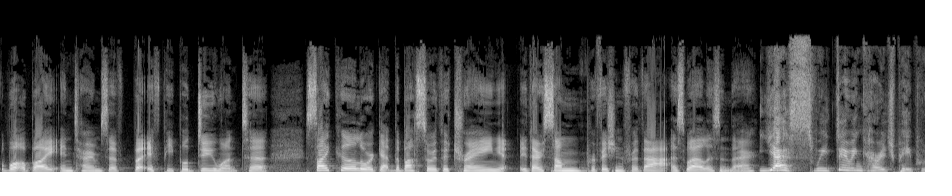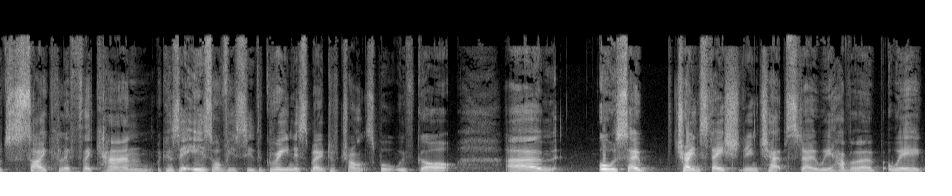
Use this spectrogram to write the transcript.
what about in terms of but if people do want to cycle or get the bus or the train, there's some provision for that as well, isn't there? Yes, we do encourage people to cycle if they can because it is obviously the greenest mode of transport we've got. Um, also, train station in Chepstow, we have a we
